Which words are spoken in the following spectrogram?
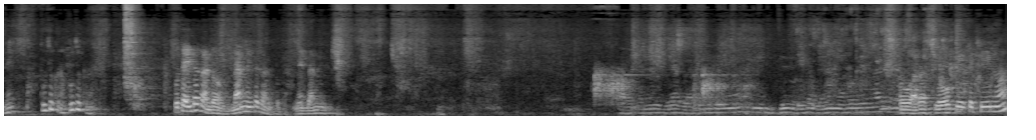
නේ පුදු කරන පුදු කරන. පුතා ඉඳ ගන්න ඕන. දැන් ඉඳ ගන්න පුතා. මේ දැන් ඔව් අර ශ්ලෝකයක තියෙනවා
